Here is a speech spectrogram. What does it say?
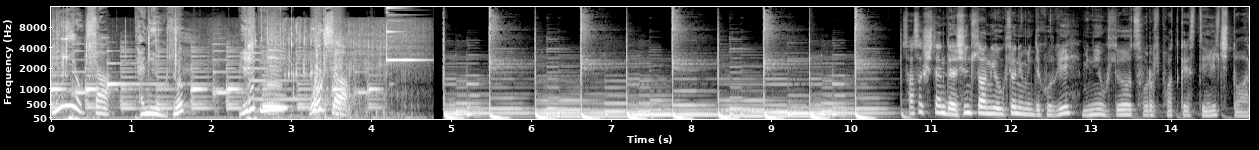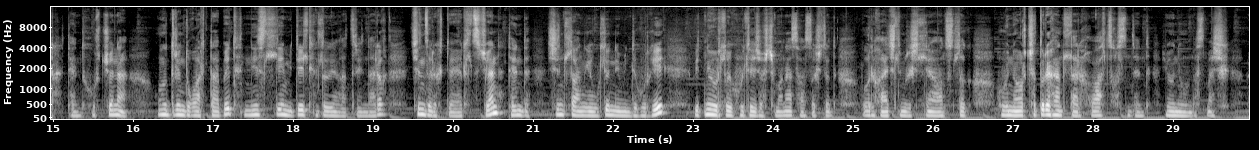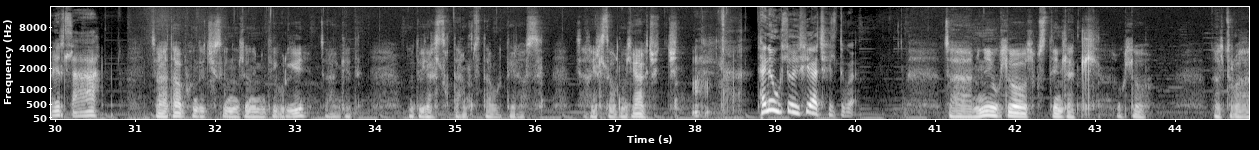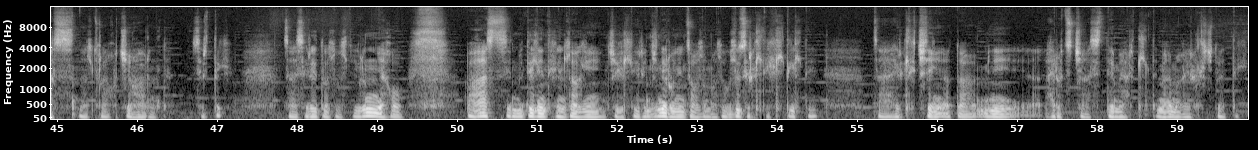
Миний өглөө. Таны өглөө. Бидний өглөө. Сасагч танд шинэ 7 өдрийн өглөөний мэндийг хүргэе. Миний өглөө цуврал подкастын ээлж дугаар танд хүрч байна. Өнөөдрийн дугаартаа бид нийслэлийн мэдээлэл технологийн газрын дарга чин зөрөгтэй ярилцж байна. Танд шинэ 7 өдрийн өглөөний мэндийг хүргэе. Бидний урилгыг хүлээж авч манай сонсогчдод өөрийнхөө ажил мэргэжлийн онцлог, хувийн ур чадварынхаа талаар хуваалцсан танд юуны өмнө бас маш их баярлалаа. За та бүхэнд ч гэсэн өглөөний мэндийг хүргэе. За ингээд өнөөдөр ярилцлагатай хамтдаа бүгдээрээ бас сайхан ярилцлага өрнүүлье гэж бодож байна. Таны өглөө хэрхэн яаж эхэлдэг вэ? За миний өглөө бол бусдын л адил өглөө 06-аас 06:30-ийн хооронд сэрдэг. За сэрээд бол ер нь яг хав багаас энэ мэдээллийн технологийн чиглэлээр инженер хүний зовлон бол өглөө сэргэлт эхэлдэг л дээ. За хэрэглэгчдийн одоо миний хариуцж байгаа системийн арталт мянган мянган хэрэглэгчд байдаг.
